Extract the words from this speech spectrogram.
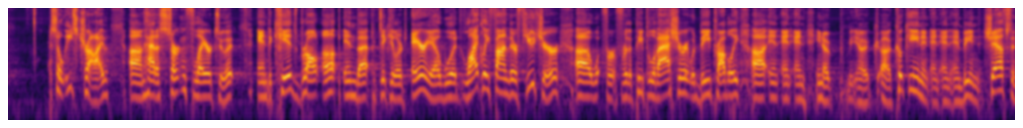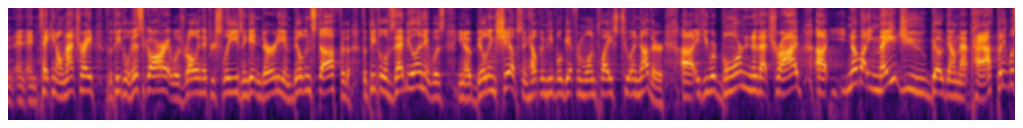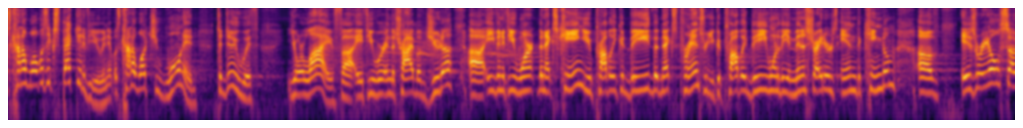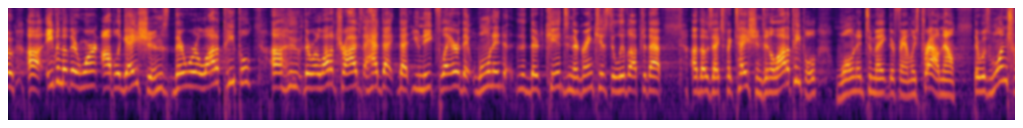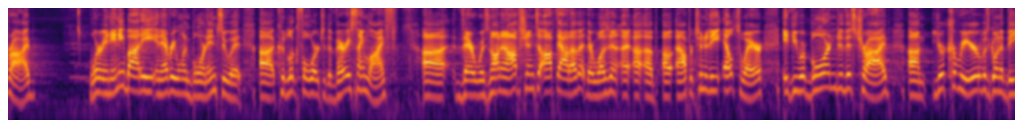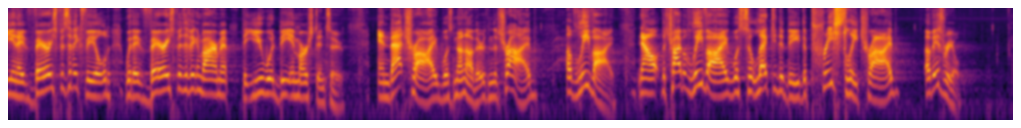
So each tribe um, had a certain flair to it, and the kids brought up in that particular area would likely find their future. Uh, for, for the people of Asher, it would be probably uh, in, in, in, you know, you know uh, cooking and, and, and being chefs and, and, and taking on that trade. For the people of Issachar, it was rolling up your sleeves and getting dirty and building stuff. For the, for the people of Zebulun, it was you know building ships and helping people get from one place to another. Uh, if you were born into that tribe, uh, nobody made you go down that path, but it was kind of of what was expected of you, and it was kind of what you wanted to do with your life. Uh, if you were in the tribe of Judah, uh, even if you weren't the next king, you probably could be the next prince, or you could probably be one of the administrators in the kingdom of Israel. So uh, even though there weren't obligations, there were a lot of people uh, who, there were a lot of tribes that had that, that unique flair that wanted their kids and their grandkids to live up to that, uh, those expectations. And a lot of people wanted to make their families proud. Now, there was one tribe wherein anybody and everyone born into it uh, could look forward to the very same life. Uh, there was not an option to opt out of it. There wasn't a, a, a, an opportunity elsewhere. If you were born into this tribe, um, your career was going to be in a very specific field with a very specific environment that you would be immersed into. And that tribe was none other than the tribe of Levi. Now, the tribe of Levi was selected to be the priestly tribe of Israel.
